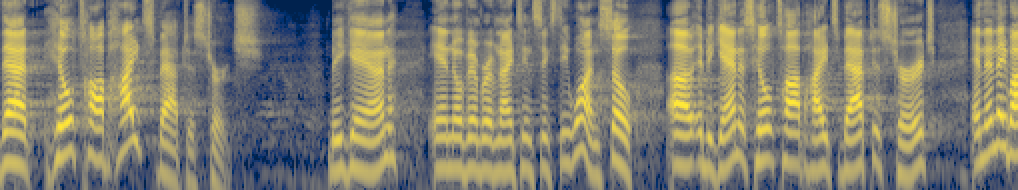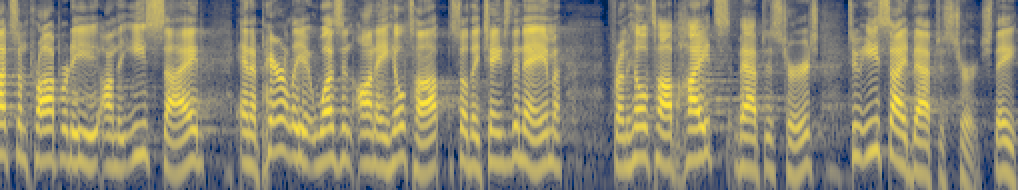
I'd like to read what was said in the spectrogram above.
that Hilltop Heights Baptist Church began in November of 1961. So uh, it began as Hilltop Heights Baptist Church, and then they bought some property on the east side, and apparently it wasn't on a hilltop, so they changed the name from Hilltop Heights Baptist Church to Eastside Baptist Church. They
